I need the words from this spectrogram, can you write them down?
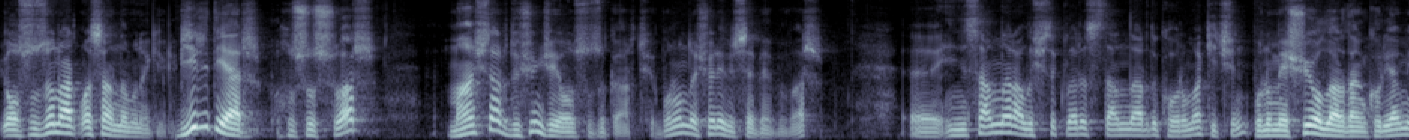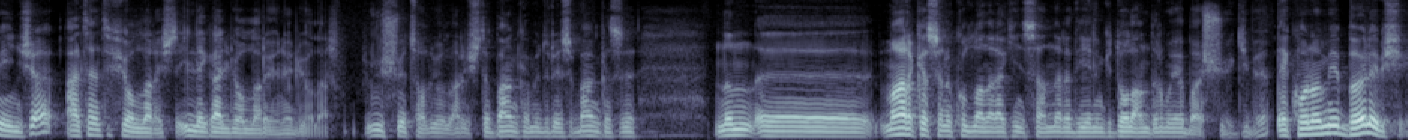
yolsuzluğun artması anlamına geliyor. Bir diğer husus var. Maaşlar düşünce yolsuzluk artıyor. Bunun da şöyle bir sebebi var. Ee, insanlar alıştıkları standardı korumak için bunu meşru yollardan koruyamayınca alternatif yollara işte illegal yollara yöneliyorlar. Rüşvet alıyorlar işte banka müdüresi bankasının e, markasını kullanarak insanlara diyelim ki dolandırmaya başlıyor gibi. Ekonomi böyle bir şey.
